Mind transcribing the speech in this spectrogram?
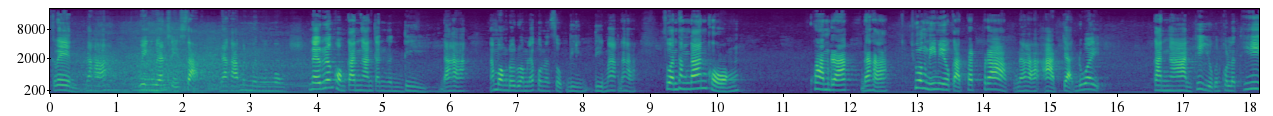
เกรนนะคะวิงเวียนศีรษะนะคะมึนๆงงๆในเรื่องของการงานการเงินดีนะคะนะมองโดยรวมแล้วคนวันศุกร์ดีดีมากนะคะ ส่วนทางด้านของความรักนะคะ ช่วงนี้มีโอกาสพลัดพรากนะคะ อาจจะด้วย การงานที่อยู่กันคนละที่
